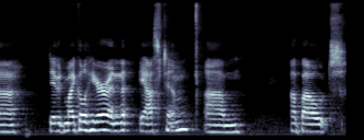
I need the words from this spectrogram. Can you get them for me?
uh, David Michael here and asked him um, about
